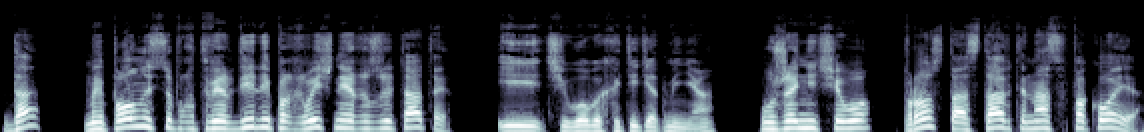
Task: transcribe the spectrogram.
Да, мы полностью подтвердили первичные результаты. И чего вы хотите от меня? Уже ничего. Просто оставьте нас в покое.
